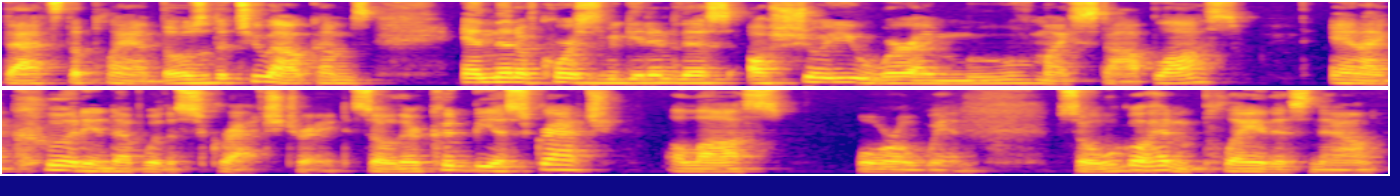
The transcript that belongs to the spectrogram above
that's the plan. Those are the two outcomes. And then of course as we get into this, I'll show you where I move my stop loss and I could end up with a scratch trade. So there could be a scratch, a loss, or a win. So we'll go ahead and play this now.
